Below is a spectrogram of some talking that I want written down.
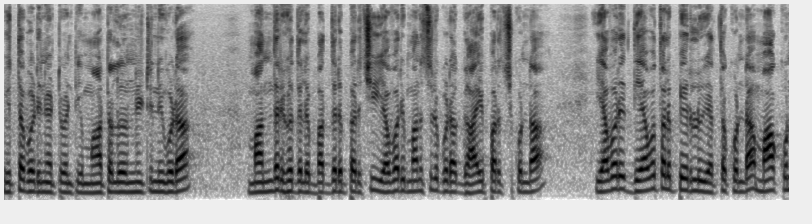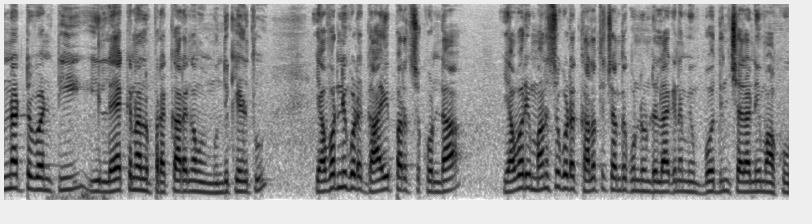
విత్తబడినటువంటి మాటలన్నిటిని కూడా మా అందరి హృదయలు భద్రపరిచి ఎవరి మనసులు కూడా గాయపరచకుండా ఎవరి దేవతల పేర్లు ఎత్తకుండా మాకున్నటువంటి ఈ లేఖనాల ప్రకారంగా మేము ముందుకెళ్తూ ఎవరిని కూడా గాయపరచకుండా ఎవరి మనసు కూడా కలత చెందకుండా ఉండేలాగానే మేము బోధించాలని మాకు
